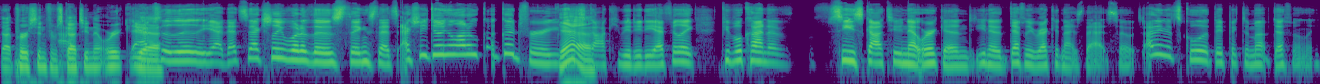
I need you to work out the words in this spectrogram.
that person from Skatune Network, yeah, Absolutely. Yeah. That's actually one of those things that's actually doing a lot of good for the Yeah. ska community. I feel like people kind of see 2 Network and, you know, definitely recognize that. So I think it's cool that they picked him up, definitely.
